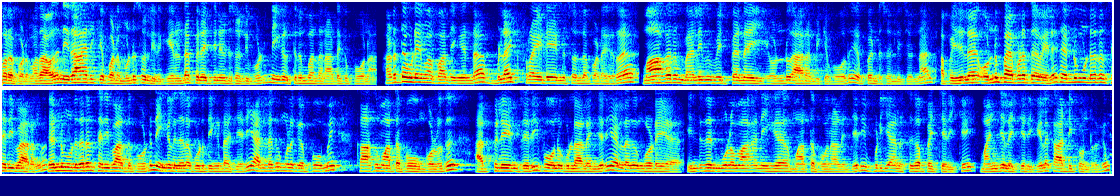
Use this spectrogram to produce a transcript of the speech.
பெறப்படும் அதாவது நிராகரிக்கப்படும் என்று சொல்லியிருக்கு. ஏனென்றா பிரச்சனை என்று சொல்லி போட்டு நீங்கள் திரும்ப அந்த நாட்டுக்கு போனால். அடுத்த விடயமா பார்த்தீங்கன்னா பிளாக் ஃப்ரைடே என்று சொல்லப்படுகிற மாபெரும் மலிவு விற்பனை ஒன்று ஆரம்பிக்க போகுது எப்பென்று சொல்லி சொன்னால். அப்போ இதில் ஒன்றும் பயப்பட தேவையில்லை. ரெண்டு மூணு தரம் சரி பாருங்க. ரெண்டு மூணு தரம் சரி பார்த்து போட்டு நீங்கள் இதில் கொடுத்தீங்கன்னா சரி அல்லது உங்களுக்கு எப்போவுமே காசு மாற்ற போகும் பொழுது ஆப்பிலையும் சரி ஃபோனுக்குள்ளாலையும் சரி அல்லது உங்களுடைய இன்டர்நெட் மூலமாக நீங்கள் மாற்ற போனாலும் சரி இப்படியான சிகப்பு எச்சரிக்கை மஞ்சள் எச்சரிக்கையில் காட்டிக்கொண்டிருக்கும்.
